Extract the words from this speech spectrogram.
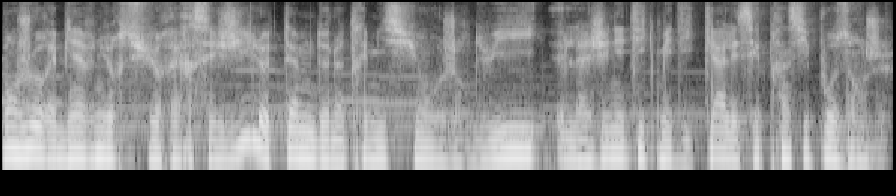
Bonjour et bienvenue sur RCJ. Le thème de notre émission aujourd'hui, la génétique médicale et ses principaux enjeux.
